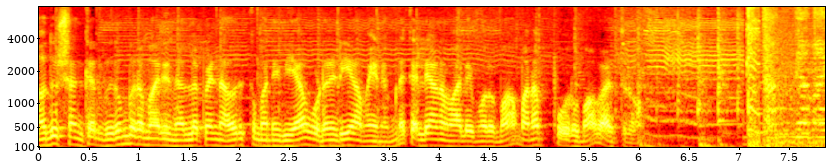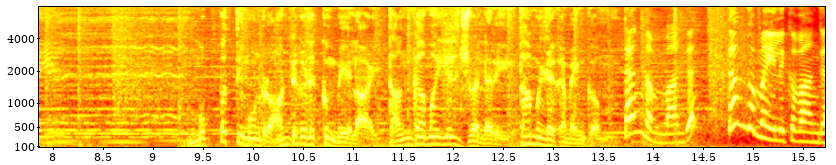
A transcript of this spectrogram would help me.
மது சங்கர் விரும்புகிற மாதிரி நல்ல பெண் அவருக்கு மனைவியாக உடனடியாக அமையணும்னு கல்யாண மாலை மூலமாக மனப்பூர்வமாக வாழ்த்துறோம். முப்பத்தி மூன்று ஆண்டுகளுக்கும் மேலாய் தங்கமயில் ஜுவல்லரி தமிழகமெங்கும். தங்கம் வாங்க தங்க மயிலுக்கு வாங்க.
